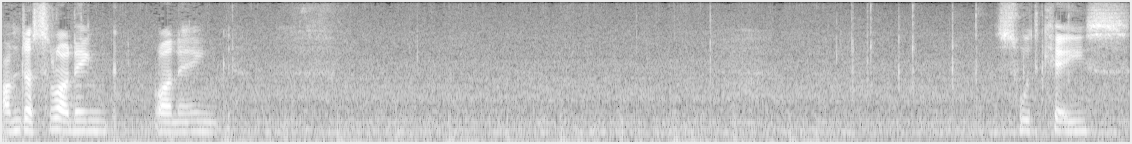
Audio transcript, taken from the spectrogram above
I'm just running, running. suitcase.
